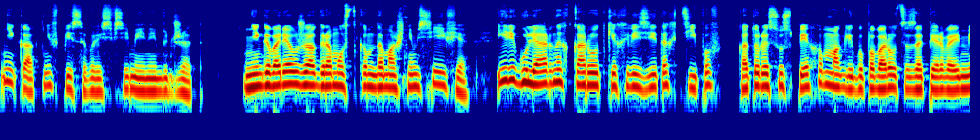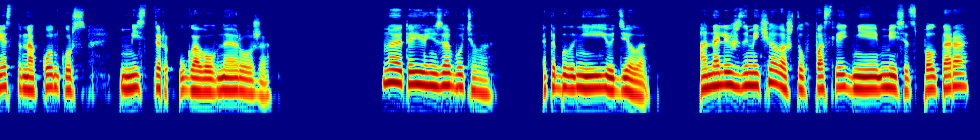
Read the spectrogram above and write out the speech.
никак не вписывались в семейный бюджет. Не говоря уже о громоздком домашнем сейфе и регулярных коротких визитах типов, которые с успехом могли бы побороться за первое место на конкурс «Мистер Уголовная рожа». Но это ее не заботило. Это было не ее дело. Она лишь замечала, что в последние месяц-полтора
